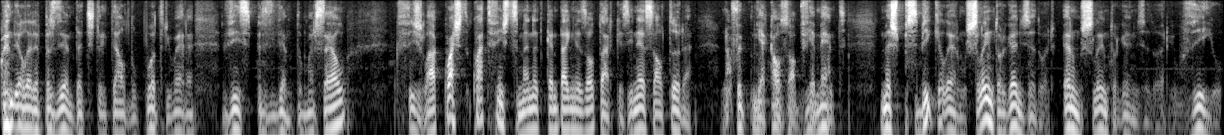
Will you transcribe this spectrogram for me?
quando ele era presidente da Distrital do Potro, eu era vice-presidente do Marcelo, que fiz lá quatro, quatro, fins de semana de campanhas autárquicas. E nessa altura, não foi por minha causa, obviamente, mas percebi que ele era um excelente organizador. Era um excelente organizador. Eu vi-o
